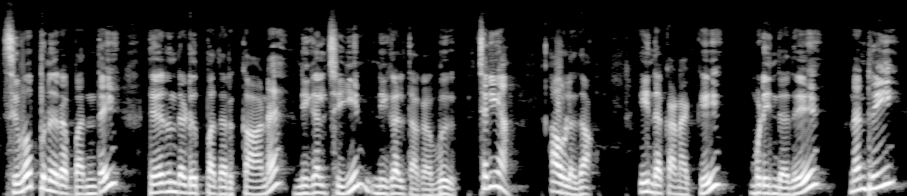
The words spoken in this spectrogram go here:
சிவப்பு நிற பந்தை தேர்ந்தெடுப்பதற்கான நிகழ்ச்சியின் நிகழ்தகவு. சரியா? அவ்வளோதான் இந்த கணக்கு முடிந்தது. நன்றி.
